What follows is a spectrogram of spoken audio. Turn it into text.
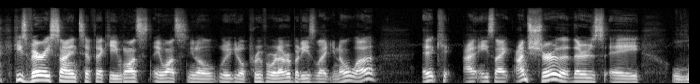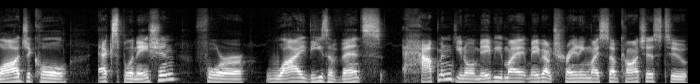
he's very scientific. He wants he wants you know you know proof or whatever, but he's like, you know what? It ca- I, he's like, I'm sure that there's a logical explanation for why these events happened. You know maybe my maybe i'm training my subconscious to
